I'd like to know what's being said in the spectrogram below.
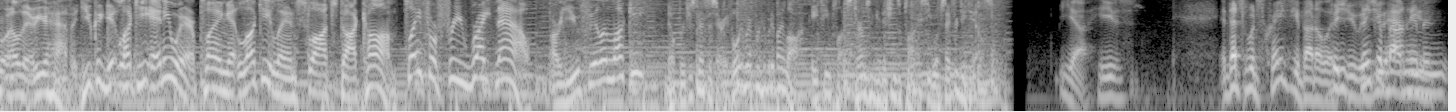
Well, there you have it. You can get lucky anywhere playing at LuckyLandSlots.com. Play for free right now. Are you feeling lucky? No purchase necessary. Void where prohibited by law. 18 plus. Terms and conditions apply. See website for details. Yeah, he's and that's what's crazy about OSU But is you about have him these, in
